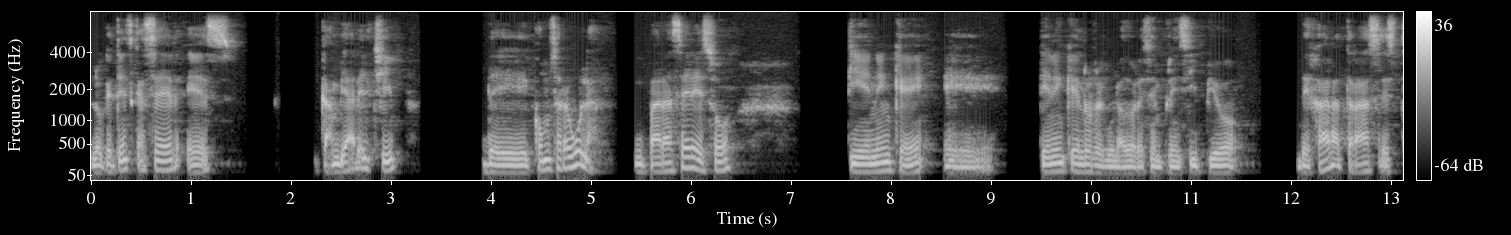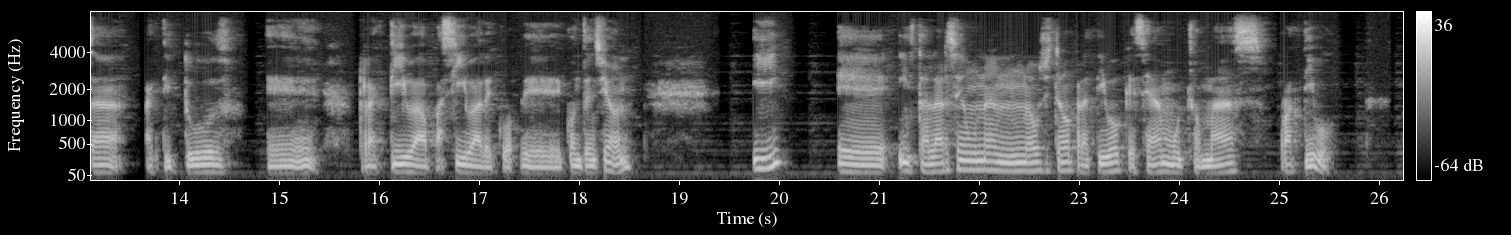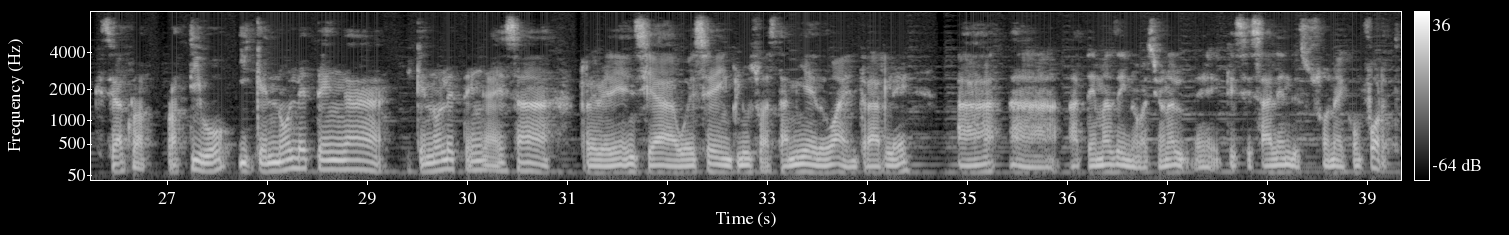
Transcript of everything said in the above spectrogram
lo que tienes que hacer es cambiar el chip de cómo se regula. Y para hacer eso, tienen que, eh, tienen que los reguladores en principio dejar atrás esta actitud eh, reactiva, pasiva de, contención y eh, instalarse un nuevo sistema operativo que sea mucho más proactivo, que sea proactivo y que no le tenga que no le tenga esa reverencia o ese incluso hasta miedo a entrarle a, temas de innovación eh, que se salen de su zona de confort.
